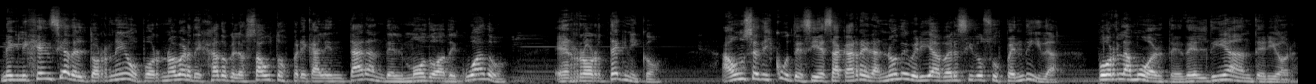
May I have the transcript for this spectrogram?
¿Negligencia del torneo por no haber dejado que los autos precalentaran del modo adecuado? ¿Error técnico? Aún se discute si esa carrera no debería haber sido suspendida por la muerte del día anterior.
